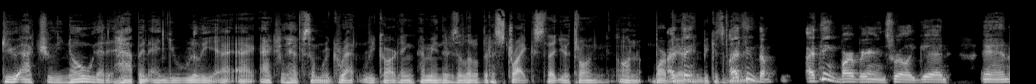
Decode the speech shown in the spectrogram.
do you actually know that it happened and you really a- a- actually have some regret regarding? I mean, there's a little bit of strikes that you're throwing on I Barbarian think because of I think the I think Barbarian's really good. And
